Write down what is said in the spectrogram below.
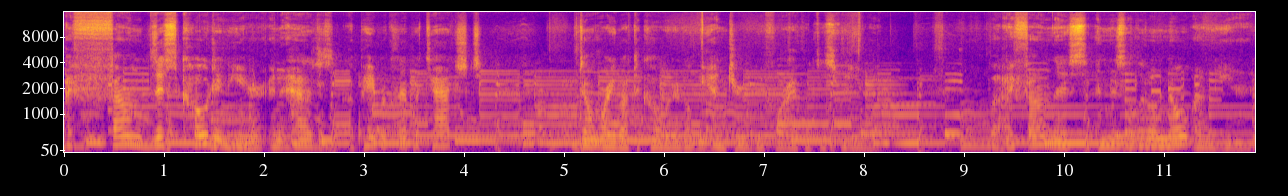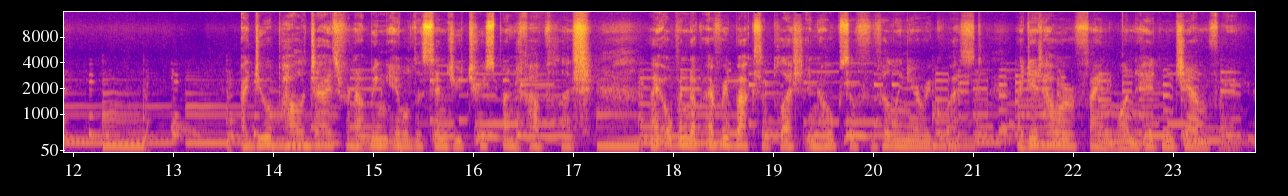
I found this code in here, and it has a paperclip attached. Don't worry about the code, it'll be entered before I put this video up. But I found this, and there's a little note on here. I do apologize for not being able to send you two SpongeBob plush. I opened up every box of plush in hopes of fulfilling your request. I did, however, find one hidden gem for you.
